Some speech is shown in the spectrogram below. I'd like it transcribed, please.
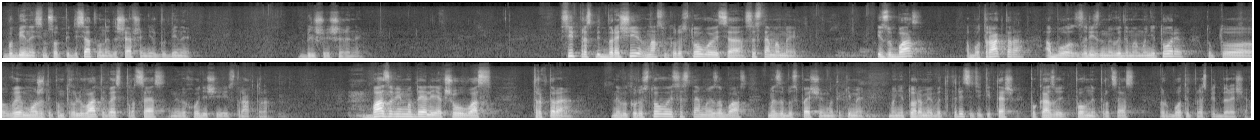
Бобіни 750 вони дешевші, ніж бобіни більшої ширини. Всі прес-підбирачі в нас використовуються системами ізобаз або трактора, або з різними видами моніторів. Тобто ви можете контролювати весь процес, не виходячи із трактора. Базові моделі, якщо у вас трактора не використовують систему ізобаз, ми забезпечуємо такими моніторами VT30, які теж показують повний процес роботи прес-підбирача.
